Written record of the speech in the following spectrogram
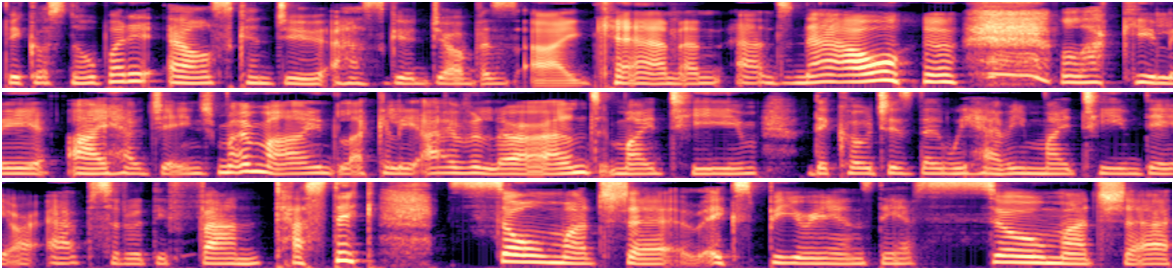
because nobody else can do as good job as I can. And and now, luckily, I have changed my mind. Luckily, I've learned my team, the coaches that we have in my team, they are absolutely fantastic. So much uh, experience. They have so much uh,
